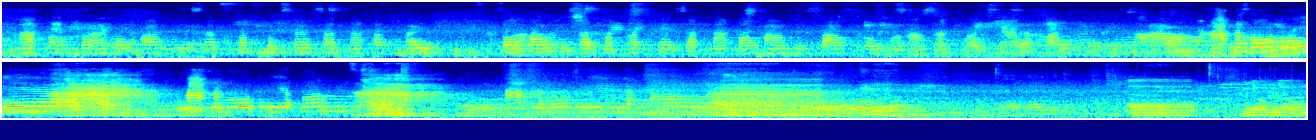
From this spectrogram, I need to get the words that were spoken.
ត្វណាបានប្រកបឲ្យជាសត្វបត្តុសិលសត្វណាដល់ហើយ សូមឲ្យជាសត្វបត្តុសិលសត្វណាដល់ឲ្យជាសោសូមឲ្យសត្វបត្តុសិលសត្វណាអនុមោទនាអនុមោទនាបុណ្យអនុមោទនាអ្នកផលអឺញោមញោម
